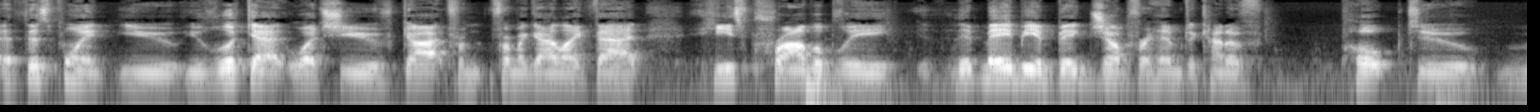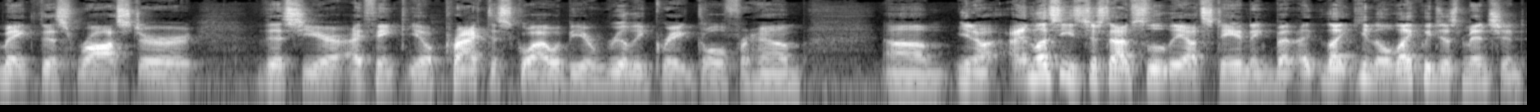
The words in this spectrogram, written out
at this point, you you look at what you've got from from a guy like that. He's probably it may be a big jump for him to kind of hope to make this roster this year. I think you know practice squad would be a really great goal for him. Um, you know, unless he's just absolutely outstanding. But uh, like you know, like we just mentioned,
